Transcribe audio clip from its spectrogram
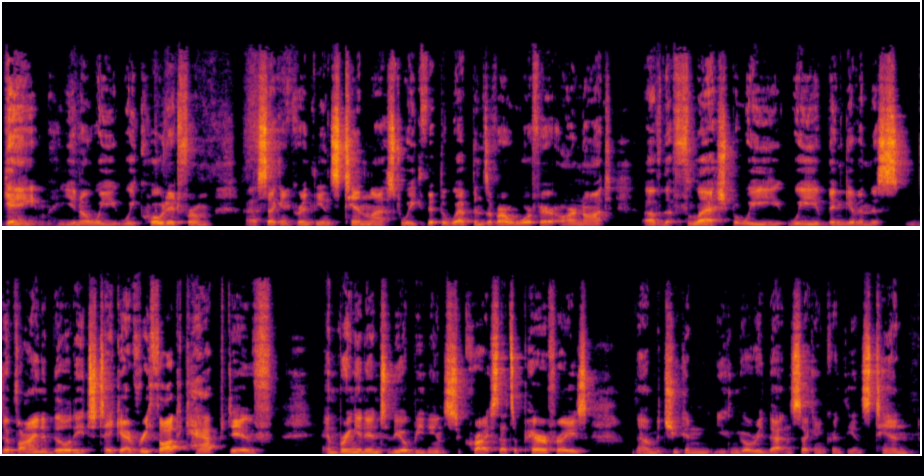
game. You know, we, we quoted from uh, 2 Corinthians 10 last week that the weapons of our warfare are not of the flesh, but we, we've been given this divine ability to take every thought captive and bring it into the obedience to Christ. That's a paraphrase um, but you can you can go read that in Second Corinthians 10,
